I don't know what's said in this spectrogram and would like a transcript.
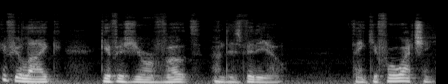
if you like, give us your vote on this video. Thank you for watching.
